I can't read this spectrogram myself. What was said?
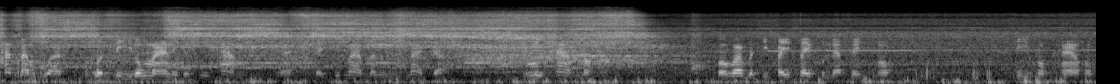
ถ้าต่ำกว่าตัวตีลงมาเนี่ยก็คือข้ามนะแต่คิดว่ามันน่าจะไม่ข้ามเนาะ เพราะว่ามันติดไปไส้ฝุ่นแบบไส้หกตีหกหาหก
